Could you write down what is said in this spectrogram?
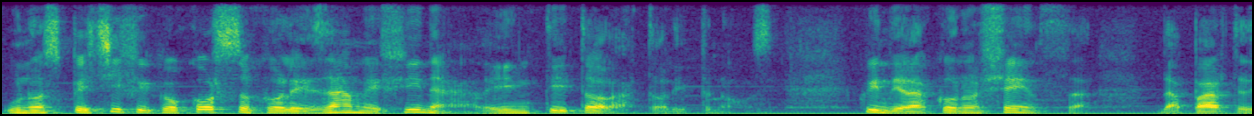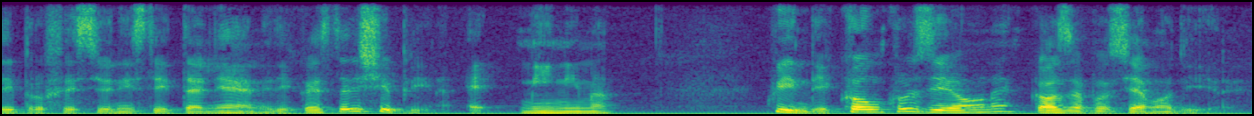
uno specifico corso con l'esame finale intitolato l'ipnosi. Quindi la conoscenza da parte dei professionisti italiani di questa disciplina è minima. Quindi, conclusione, cosa possiamo dire?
